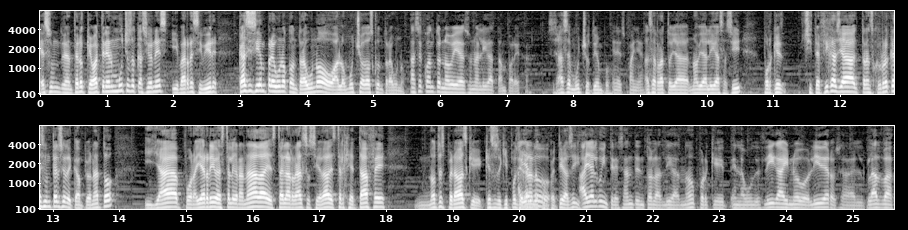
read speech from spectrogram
es un delantero que va a tener muchas ocasiones y va a recibir casi siempre uno contra uno o a lo mucho dos contra uno. ¿Hace cuánto no veías una liga tan pareja? Hace mucho tiempo. En España. Hace rato ya no había ligas así porque si te fijas ya transcurrió casi un tercio de campeonato y ya por allá arriba está el Granada, está la Real Sociedad, está el Getafe. No te esperabas que, que esos equipos Hay llegaran algo- a competir así. Hay algo interesante en todas las ligas, ¿no? Porque en la Bundesliga hay nuevo líder, o sea, el Gladbach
